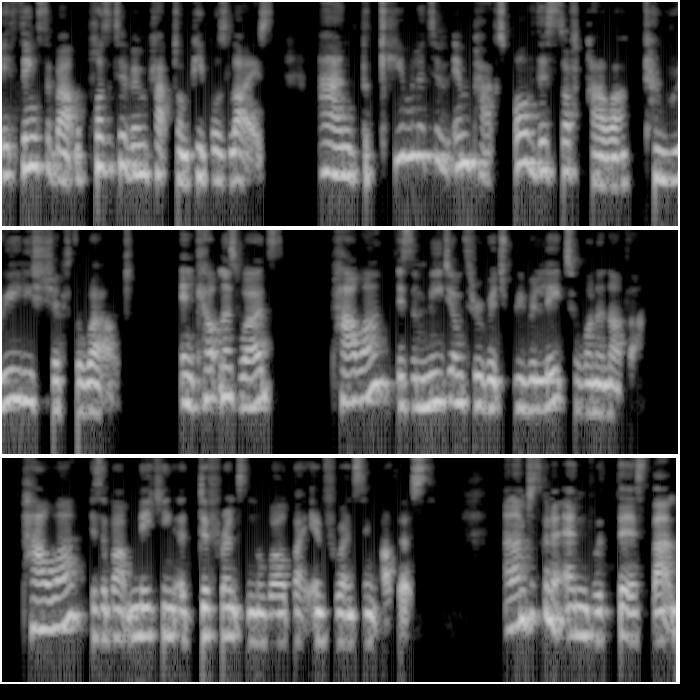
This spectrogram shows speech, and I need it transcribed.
It thinks about the positive impact on people's lives. And the cumulative impact of this soft power can really shift the world. In Keltner's words, power is a medium through which we relate to one another. Power is about making a difference in the world by influencing others. And I'm just going to end with this that,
